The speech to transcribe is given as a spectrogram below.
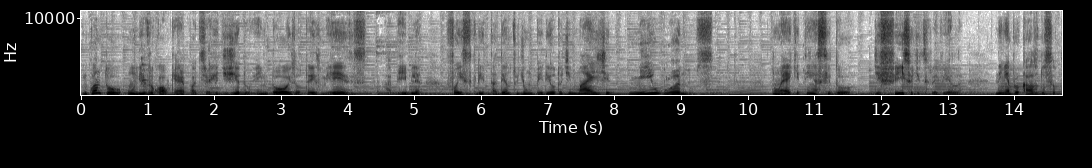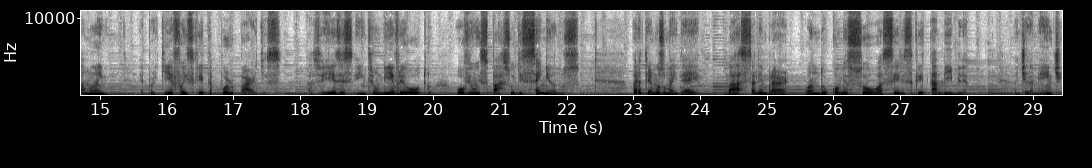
Enquanto um livro qualquer pode ser redigido em dois ou três meses, a Bíblia foi escrita dentro de um período de mais de mil anos. Não é que tenha sido difícil de escrevê-la, nem é por causa do seu tamanho, é porque foi escrita por partes. Às vezes, entre um livro e outro, houve um espaço de 100 anos. Para termos uma ideia, basta lembrar quando começou a ser escrita a Bíblia. Antigamente,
